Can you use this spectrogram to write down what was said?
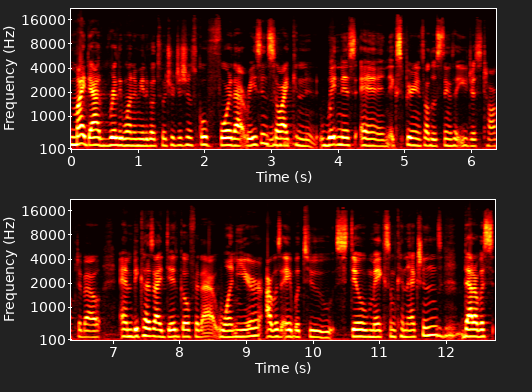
my dad really wanted me to go to a traditional school for that reason so I can witness and experience all those things that you just talked about. And because I did go for that one year I was able to still make some connections that I was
